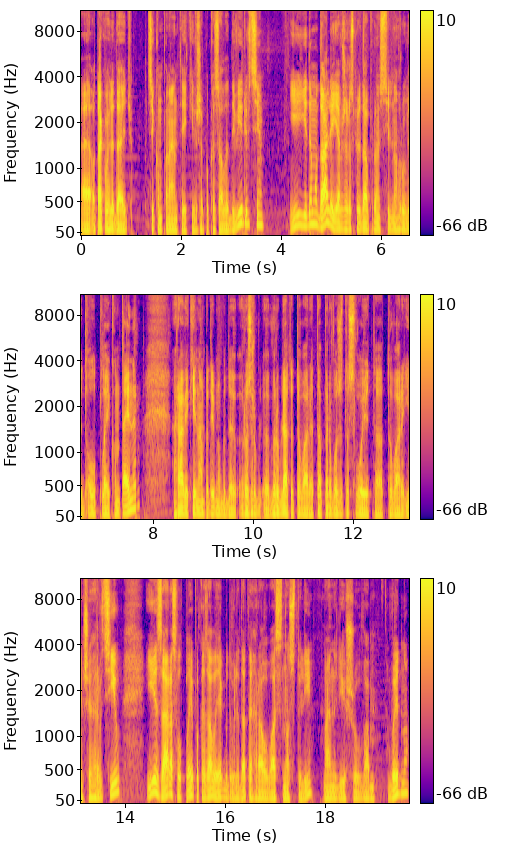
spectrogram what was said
Е, Отак виглядають ці компоненти, які вже показали девірівці. І їдемо далі. Я вже розповідав про настільну гру від All Play Container, гра, в якій нам потрібно буде розроб... виробляти товари та перевозити свої та товари інших гравців. І зараз All Play показали, як буде виглядати гра у вас на столі. Маю надію, що вам видно.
